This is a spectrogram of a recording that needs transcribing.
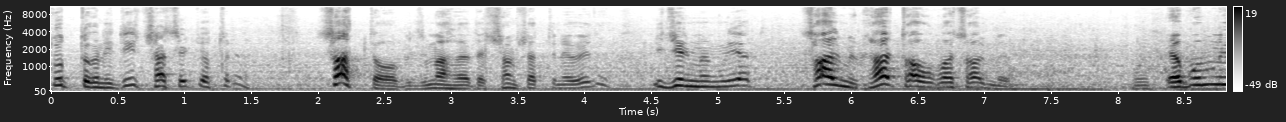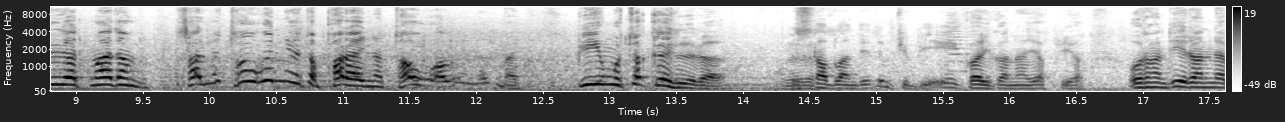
tuttuğunu diyor çası götürür. Sattı o bizim mahallede Şamsettin'e verdi. 20 milyar salmıyor. Her tavukla salmıyor. E bu millet madem salmıyor tavuğu niye de parayla tavuk alınır mı? Bir yumurta 40 lira. Evet. ablan dedim ki bir kaygana yapıyor. Orhan diyor anne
